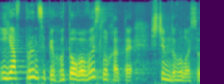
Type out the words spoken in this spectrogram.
І я, в принципі, готова вислухати, з чим довелося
